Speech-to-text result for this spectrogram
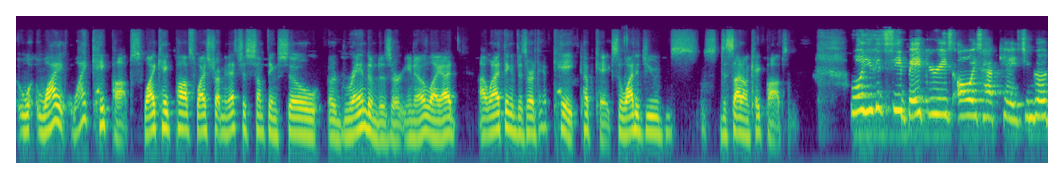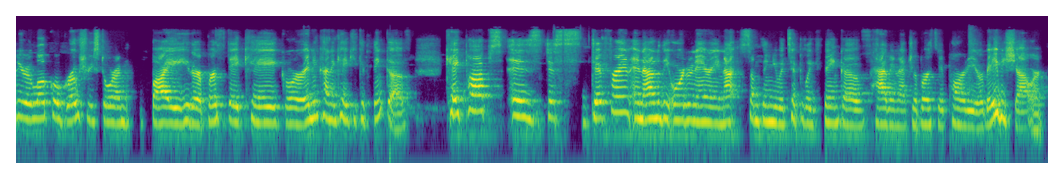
wh- why why cake pops? Why cake pops? Why strawberry? I mean, that's just something so a random dessert, you know. Like I, I when I think of dessert, I think of cake, cupcake. So why did you s- decide on cake pops? Well, you can see bakeries always have cakes. You can go to your local grocery store and buy either a birthday cake or any kind of cake you could think of. Cake Pops is just different and out of the ordinary, not something you would typically think of having at your birthday party or baby shower.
